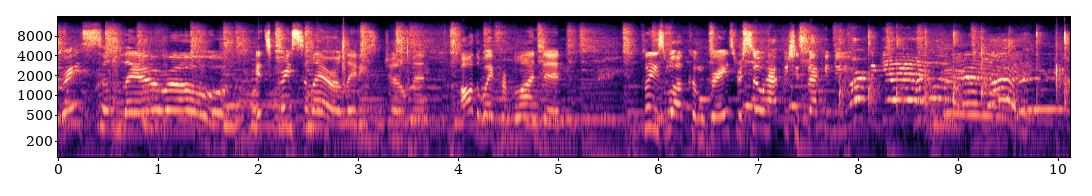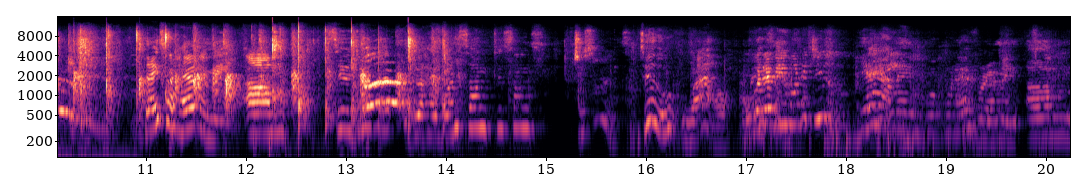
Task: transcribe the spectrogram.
Grace Solero. It's Grace Solero, ladies and gentlemen, all the way from London. Please welcome Grace. We're so happy she's back in New York again. Thanks for having me. Um, so do I have, do I have one song, two songs? Two songs. Two? Wow. Whatever you want to do. Yeah, I mean, whatever. I mean, um,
